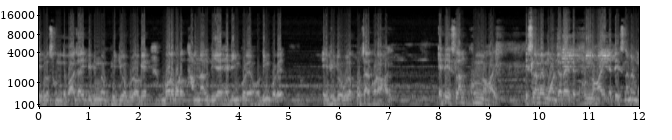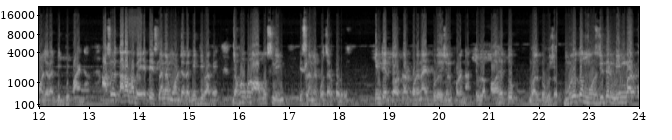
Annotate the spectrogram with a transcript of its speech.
এগুলো শুনতে পাওয়া যায়। বিভিন্ন ভিডিও ব্লগে বড় বড় থামনাল দিয়ে হেডিং করে হোর্ডিং করে এই ভিডিওগুলো প্রচার করা হয়। এতে ইসলাম ক্ষুণ্ণ হয়। ইসলামের মর্যাদা এতে ক্ষুণ্ণ হয়, এতে ইসলামের মর্যাদা বৃদ্ধি পায় না। আসলে তারা ভাবে এতে ইসলামের মর্যাদা বৃদ্ধি পাবে যখন কোনো অমুসলিম ইসলামের প্রচার করবে। কিন্তু এর দরকার পড়ে না, এর প্রয়োজন পড়ে না। এগুলো অহেতুক গল্প গুজব মূলত মসজিদের মিম্বার ও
